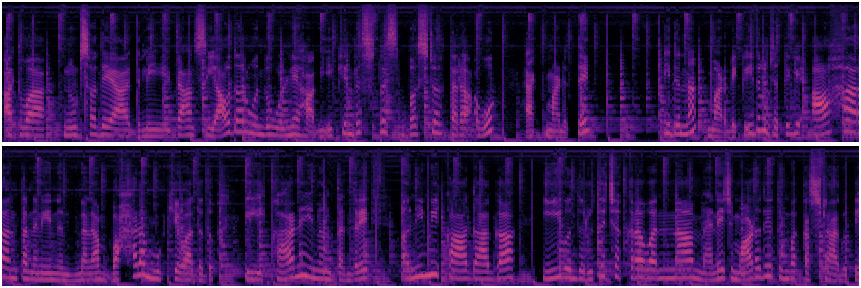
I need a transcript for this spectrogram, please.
ಅಥವಾ ನುಡ್ಸೋದೇ ಆಗಲಿ, ಡಾನ್ಸ್ ಯಾವುದಾದ್ರು ಒಂದು ಒಳ್ಳೆ ಹಾಬಿ, ಏಕೆಂದರೆ ಸ್ಟ್ರೆಸ್ ಬಸ್ಟರ್ ಥರ ಅವು ಆ್ಯಕ್ಟ್ ಮಾಡುತ್ತೆ. ಇದನ್ನ ಮಾಡಬೇಕು. ಇದರ ಜೊತೆಗೆ ಆಹಾರ ಅಂತ ನಾನು ಬಹಳ ಮುಖ್ಯವಾದದ್ದು. ಇಲ್ಲಿ ಕಾರಣ ಏನು ಅಂತಂದ್ರೆ ಅನಿಮಿಕ್ ಆದಾಗ ಈ ಒಂದು ಋತುಚಕ್ರವನ್ನ ಮ್ಯಾನೇಜ್ ಮಾಡೋದೇ ತುಂಬಾ ಕಷ್ಟ ಆಗುತ್ತೆ.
